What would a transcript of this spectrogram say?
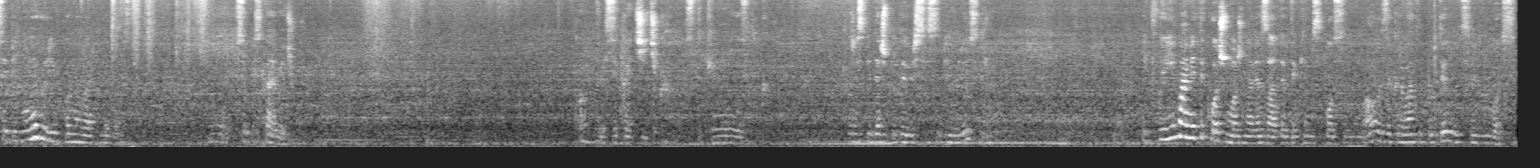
Маруся, підніми голівку наверх, будь ласка. Ну, Все, пускай ручку. Ось яка чічка з такими вузликами. Зараз підеш подивишся собі в люстру. І твоїй мамі також можна в'язати таким способом, але закривати потилицю і волосся.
